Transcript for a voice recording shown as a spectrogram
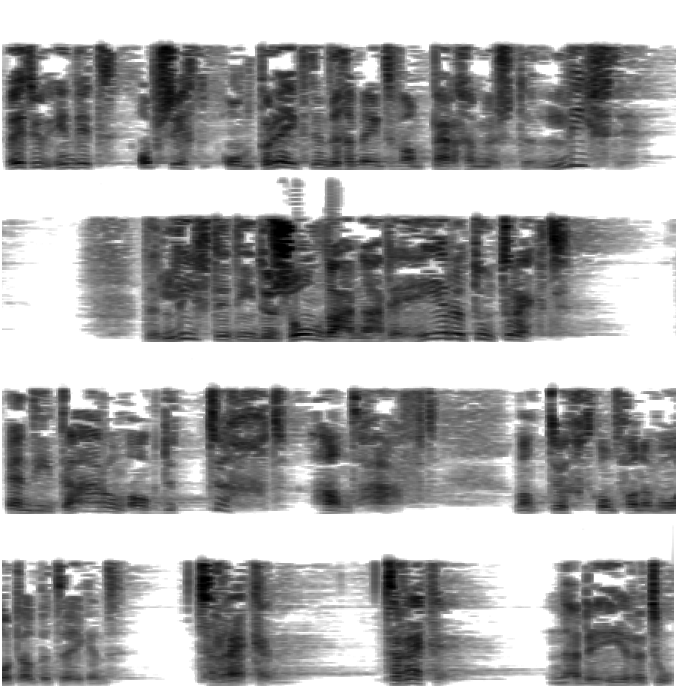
Weet u, in dit opzicht ontbreekt in de gemeente van Pergamus de liefde. De liefde die de zondaar naar de Here toetrekt. En die daarom ook de tucht handhaaft. Want tucht komt van een woord dat betekent trekken. Trekken naar de Here toe.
